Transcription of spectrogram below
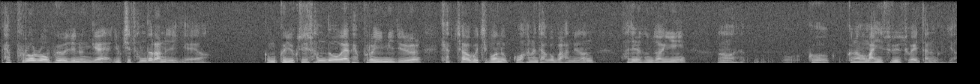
100%로 보여지는 게 63도라는 얘기예요. 그럼 그 63도의 100% 이미지를 캡처하고 집어넣고 하는 작업을 하면 화질 손상이 어, 그, 그나마 많이 줄일 수가 있다는 거죠.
